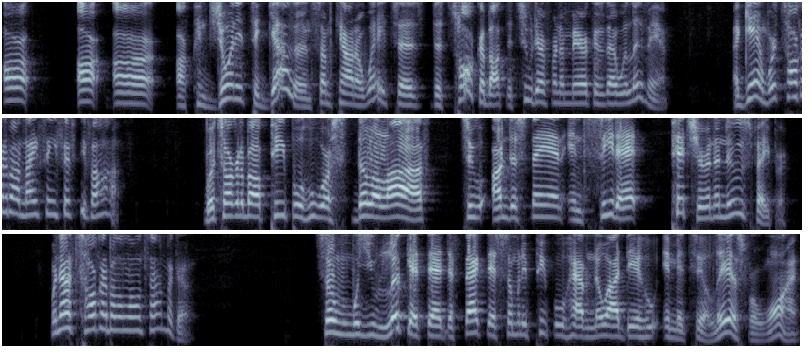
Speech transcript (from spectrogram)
are are are are conjoined together in some kind of way to to talk about the two different Americas that we live in. Again, we're talking about 1955. We're talking about people who are still alive to understand and see that picture in the newspaper. We're not talking about a long time ago. So when you look at that, the fact that so many people have no idea who Emmett Till is, for one,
